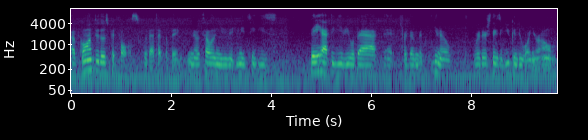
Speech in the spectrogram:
I've gone through those pitfalls with that type of thing. You know, telling you that you need to take these, they have to give you a bath eh, for them to, you know, where there's things that you can do on your own.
